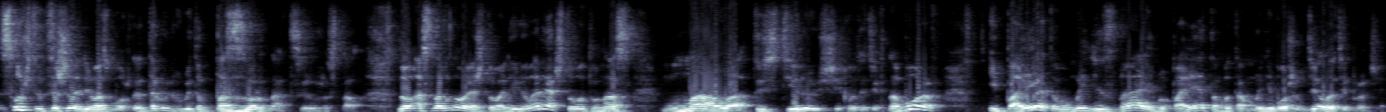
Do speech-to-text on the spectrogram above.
Слушать это совершенно невозможно. Это такой какой-то позор нации уже стал. Но основное, что они говорят, что вот у нас мало тестирующих вот этих наборов, и поэтому мы не знаем, и поэтому там мы не можем делать и прочее.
